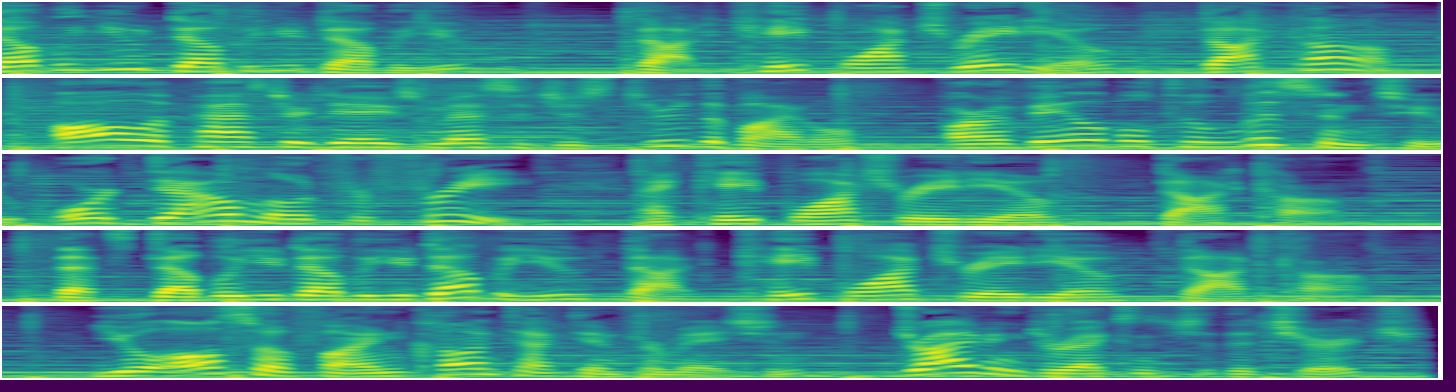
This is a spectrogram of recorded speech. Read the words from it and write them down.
www.capewatchradio.com. All of Pastor Dave's messages through the Bible are available to listen to or download for free at capewatchradio.com. That's www.capewatchradio.com. You'll also find contact information, driving directions to the church,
